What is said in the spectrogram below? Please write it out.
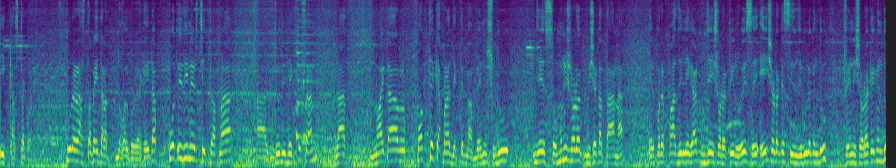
এই কাজটা করে। পুরো রাস্তাটাই তারা দখল করে রাখে। এটা প্রতিদিনের চিত্র, আপনারা যদি দেখতে চান, রাত নয়টার পর থেকে আপনারা দেখতে পাবেন শুধু যে সমনি সড়ক বিষয়টা তা না, এরপরে পাজিলিঘাট যে সড়কটি রয়েছে, এই সড়কের সিএনজিগুলো কিন্তু ফেনী সড়কে কিন্তু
